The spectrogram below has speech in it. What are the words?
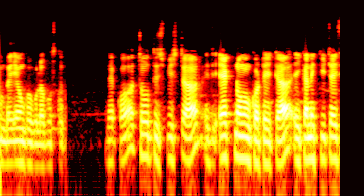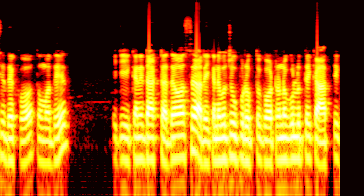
আমরা এই অঙ্কগুলা বুঝতে পারি দেখো, চৌত্রিশ পৃষ্ঠার এই যে এক নং অঙ্কটা এটা, এখানে কি চাইছে দেখো তোমাদের? এই যে এখানে ডাকটা দেওয়া আছে আর এখানে বলছে উপরোক্ত ঘটনাগুলো থেকে আর্থিক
